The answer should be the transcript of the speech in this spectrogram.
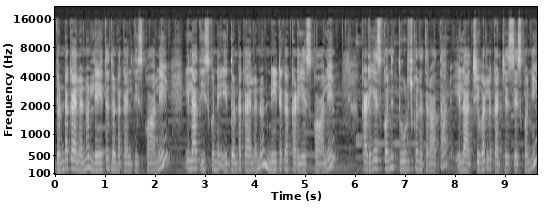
దొండకాయలను లేత దొండకాయలు తీసుకోవాలి. ఇలా తీసుకునే ఈ దొండకాయలను నీట్గా కడిగేసుకోవాలి. కడిగేసుకొని తూడ్చుకున్న తర్వాత ఇలా చివర్లు కట్ చేసేసుకొని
